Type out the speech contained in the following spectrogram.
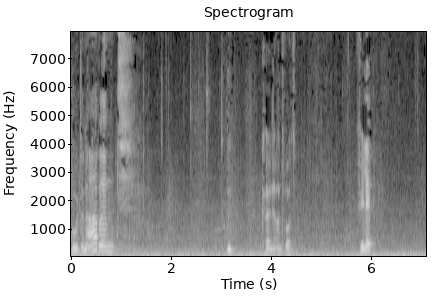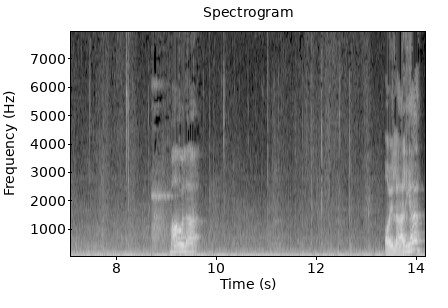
guten Abend. Keine Antwort. Philipp? Paula? Eulalia?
